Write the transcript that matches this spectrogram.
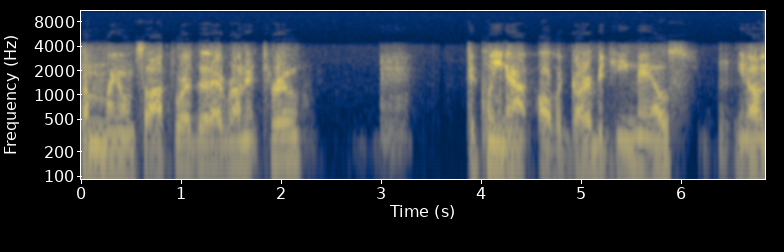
some of my own software that I run it through to clean out all the garbage emails. You know,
